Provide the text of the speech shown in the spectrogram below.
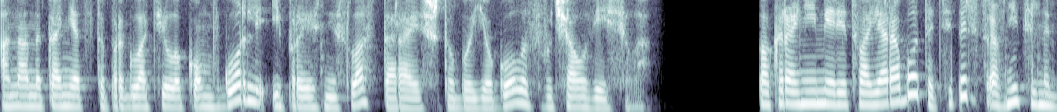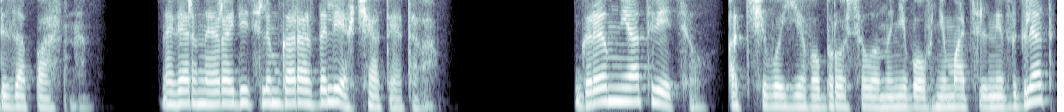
Она наконец-то проглотила ком в горле и произнесла, стараясь, чтобы ее голос звучал весело. «По крайней мере, твоя работа теперь сравнительно безопасна. Наверное, родителям гораздо легче от этого». Грэм не ответил, отчего Ева бросила на него внимательный взгляд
